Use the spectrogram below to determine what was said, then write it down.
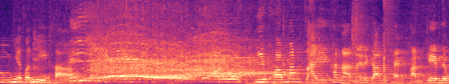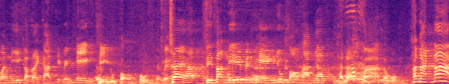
มเฮียซนทีนค่ะมีความมั่นใจขนาดไหนในการมาแข่งขันเกมในวันนี้กับรายการเพลงเพลง เพลงยุค20ใช่ไหมใช่ครับซีซั่นนี้เป็นเพลงยุค 2000 ครับ ถนัดมากครับผม ถนัดมาก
